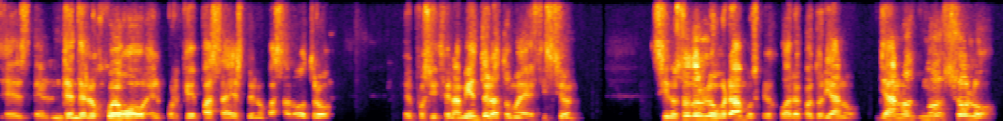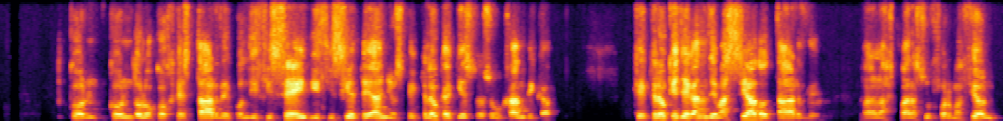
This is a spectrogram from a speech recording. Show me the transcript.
Es entender el juego, el por qué pasa esto y no pasa lo otro, el posicionamiento y la toma de decisión si nosotros logramos que el jugador ecuatoriano, ya no, no solo con, cuando lo coges tarde, con 16, 17 años, que creo que aquí esto es un hándicap, que creo que llegan demasiado tarde para, las, para su formación.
